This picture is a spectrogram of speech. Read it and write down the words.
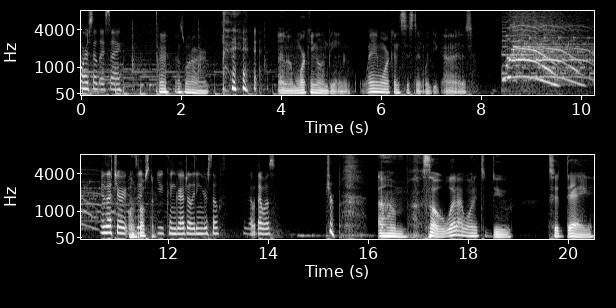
Or so they say. Eh, that's what I heard. and I'm working on being way more consistent with you guys. Is that your On is it posting. you congratulating yourself? Is that what that was? Sure. Um, so what I wanted to do today,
